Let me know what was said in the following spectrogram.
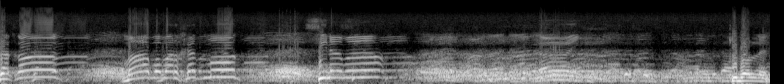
জাকাত মা বাবার খেদমত, সিনেমা নাই কি বললেন?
